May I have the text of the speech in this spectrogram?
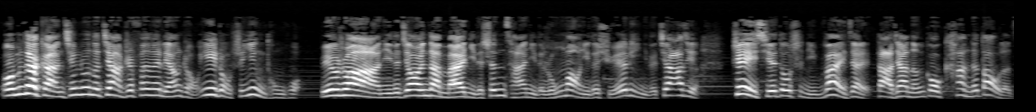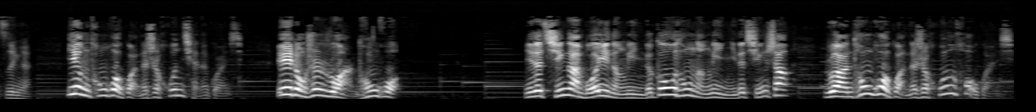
我们在感情中的价值分为两种，一种是硬通货，比如说啊，你的胶原蛋白、你的身材、你的容貌、你的学历、你的家境，这些都是你外在大家能够看得到的资源。硬通货管的是婚前的关系。一种是软通货。你的情感博弈能力、你的沟通能力、你的情商，软通货管的是婚后关系，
